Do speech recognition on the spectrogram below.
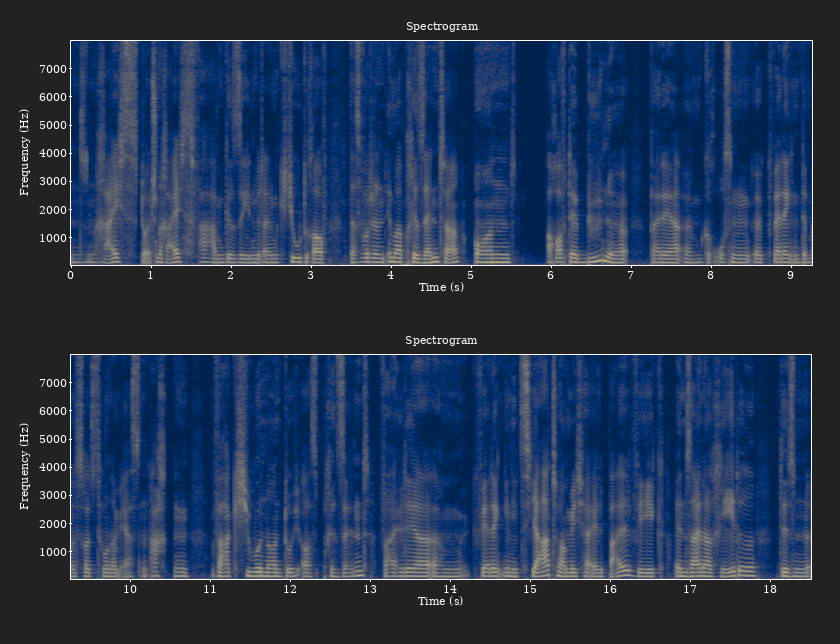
in so Reichs, deutschen Reichsfarben gesehen mit einem Q drauf. Das wurde dann immer präsenter und auch auf der Bühne bei der ähm, großen äh, Querdenken-Demonstration am 1.8. war QAnon durchaus präsent, weil der ähm, Querdenken-Initiator Michael Ballweg in seiner Rede diesen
